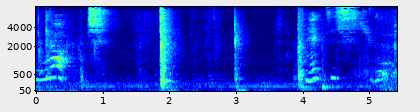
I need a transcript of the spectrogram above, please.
Right. Next is sort.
